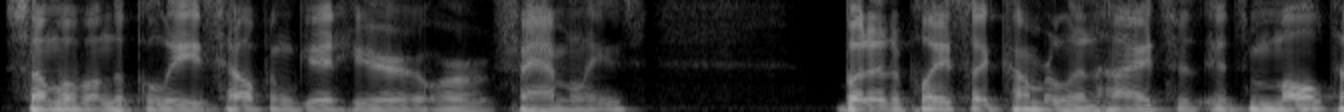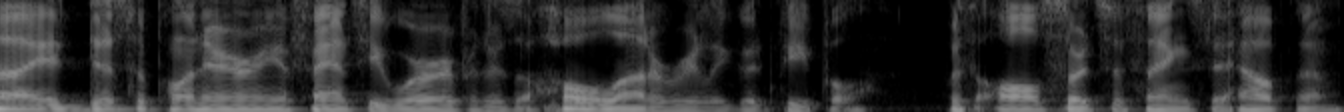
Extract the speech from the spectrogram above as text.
Some of them, the police help them get here or families. But at a place like Cumberland Heights, it's- multidisciplinary, a fancy word, but there's a whole lot of really good people with all sorts of things to help them.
